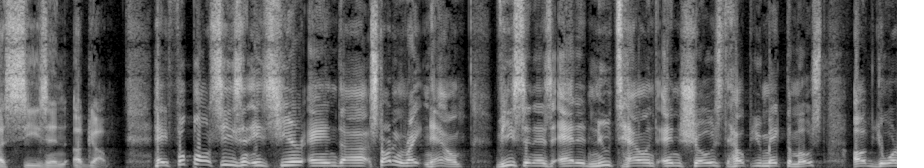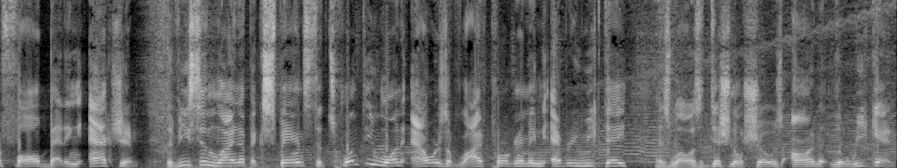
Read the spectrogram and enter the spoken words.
a season ago. Hey, football season is here, and uh, starting right now, VSIN has added new talent and shows to help you make the most of your fall betting action. The VSIN lineup expands to 21 hours of live programming every weekday, as well as additional shows on the weekend.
